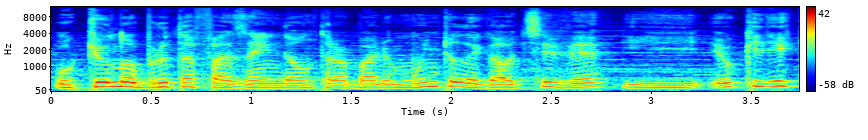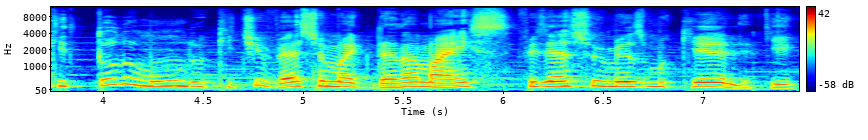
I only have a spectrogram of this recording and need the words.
O que o Nobru tá fazendo é um trabalho muito legal de se ver. E eu queria que todo mundo que tivesse uma grana a mais fizesse o mesmo que ele. Que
